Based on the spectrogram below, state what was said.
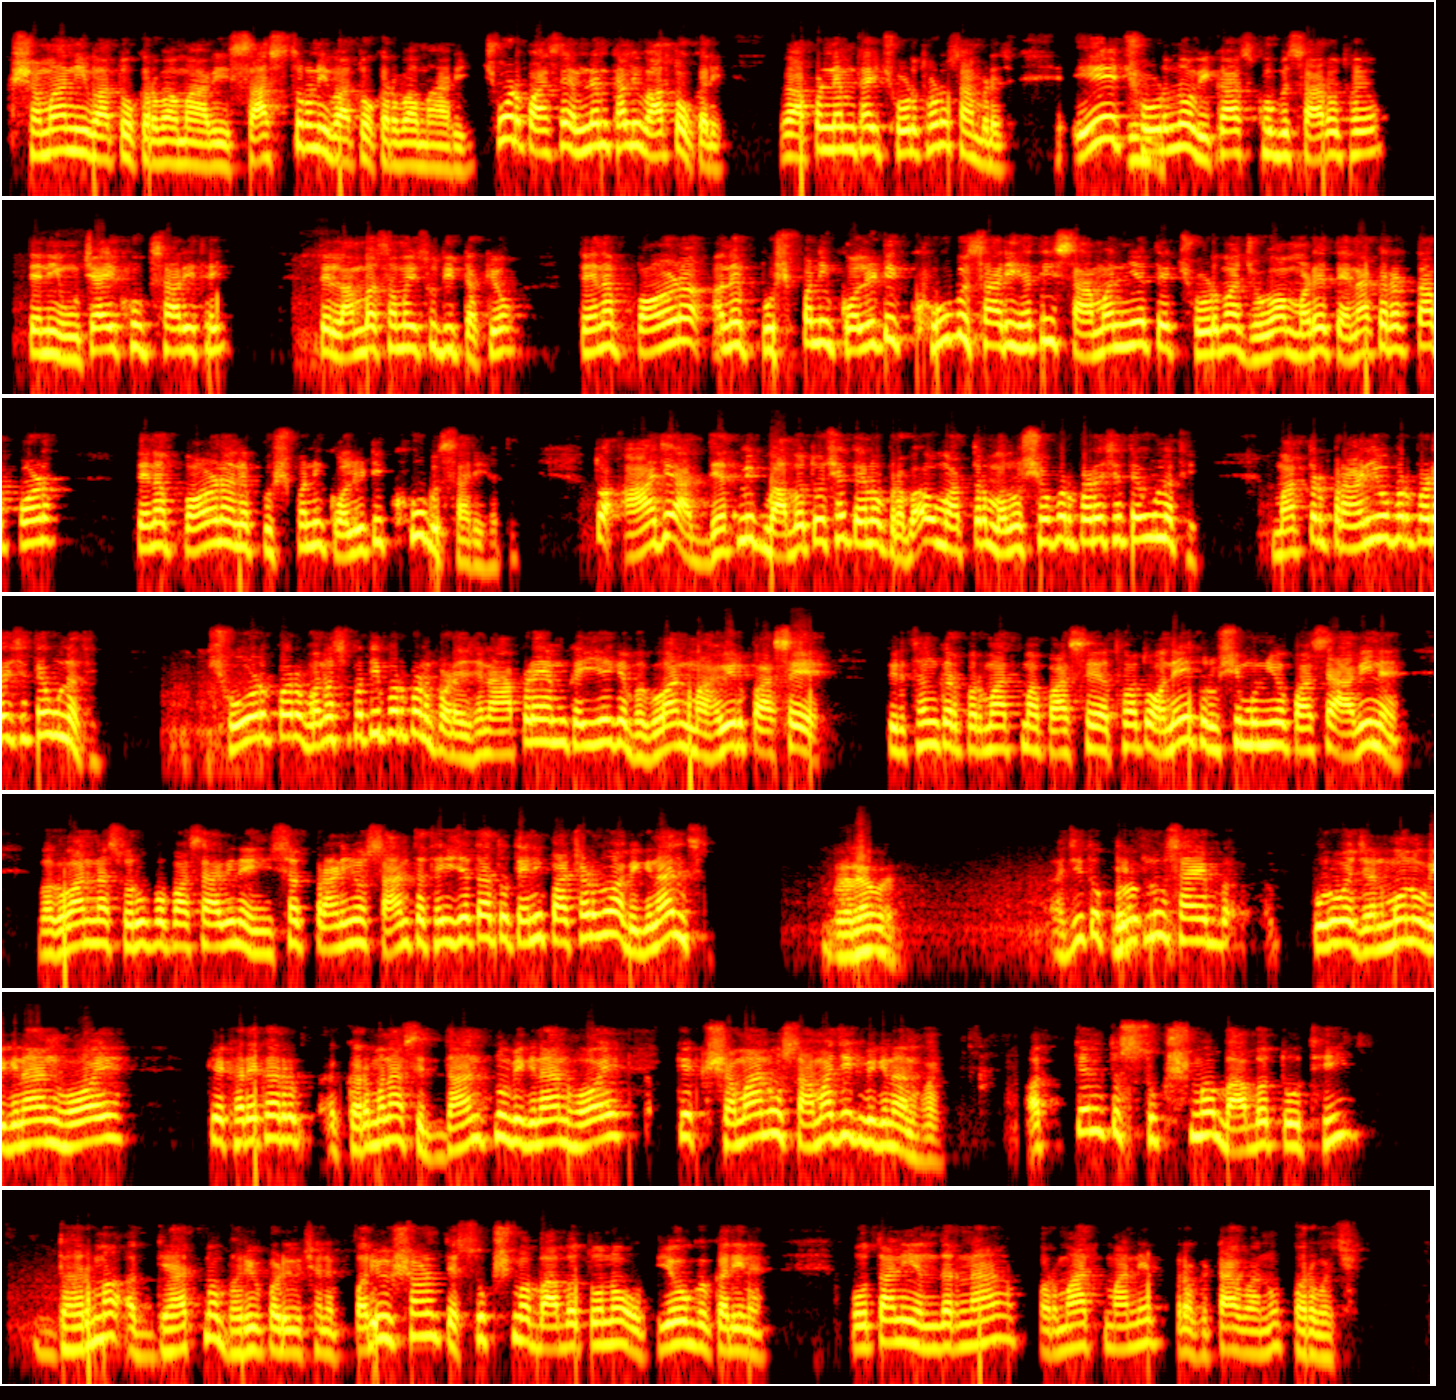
ક્ષમાની વાતો કરવામાં આવી શાસ્ત્રોની વાતો કરવામાં આવી છોડ પાસે એમને એમ ખાલી વાતો કરી. આપણને એમ થાય છોડ થોડો સાંભળે છે. એ છોડનો વિકાસ ખૂબ સારો થયો. તેની ઊંચાઈ ખૂબ સારી થઈ. તે લાંબા સમય સુધી ટક્યો. તેના પર્ણ અને પુષ્પની ક્વોલિટી ખૂબ સારી હતી. સામાન્ય તે છોડમાં જોવા મળે તેના કરતા પણ તેના પર્ણ અને પુષ્પની ક્વોલિટી ખૂબ સારી હતી. તો આ જે આધ્યાત્મિક બાબતો છે તેનો પ્રભાવ માત્ર મનુષ્યો પર પડે છે તેવું નથી. માત્ર પ્રાણીઓ પર પડે છે તેવું નથી. છોડ પર વનસ્પતિ પર પણ પડે છે. અને આપણે એમ કહીએ કે ભગવાન મહાવીર પાસે તીર્થંકર પરમાત્મા પાસે અથવા તો અનેક ઋષિમુનિઓ પાસે આવીને ભગવાનના સ્વરૂપો પાસે આવીને હિંસક પ્રાણીઓ શાંત થઈ જતા તો તેની પાછળનું આ વિજ્ઞાન છે? બરાબર. હજી તો કેટલું સાહેબ પૂર્વ જન્મોનું વિજ્ઞાન હોય કે ખરેખર કર્મના સિદ્ધાંતનું વિજ્ઞાન હોય કે ક્ષમાનું સામાજિક વિજ્ઞાન હોય? અત્યંત સૂક્ષ્મ બાબતોથી ધર્મ અધ્યાત્મ ભર્યું પડ્યું છે અને પર્યુષણ તે સૂક્ષ્મ બાબતોનો ઉપયોગ કરીને પોતાની અંદરના પરમાત્માને પ્રગટાવવાનું પર્વ છે.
